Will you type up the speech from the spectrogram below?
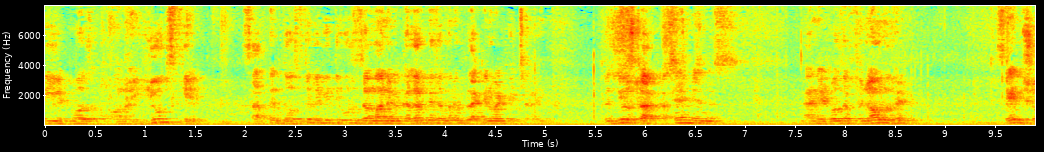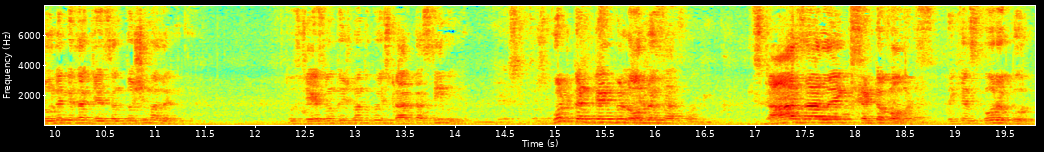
थी it was on a huge scale साथ में दोस्ती लगी थी उस जमाने में कलर के जमाने में ब्लैक एंड व्हाइट पिक्चर आई। थी न्यू स्टार का same business and it was a phenomenal hit same Sholay के साथ जय संतोषी माँ लगी थी। तो जय संतोषी माँ तो कोई स्टार का सीन है good content will always have for me stars are like set of forwards they can score a goal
